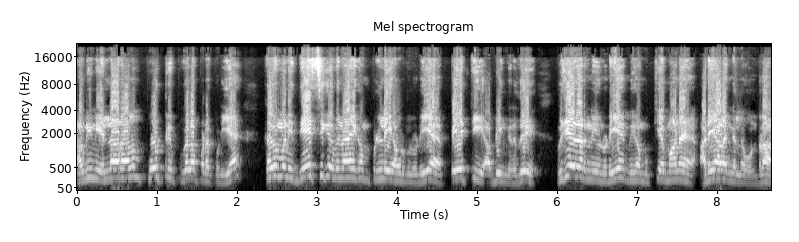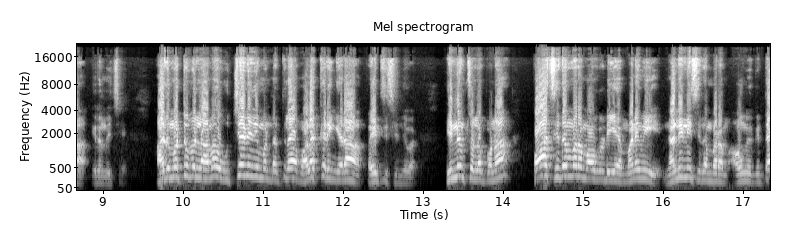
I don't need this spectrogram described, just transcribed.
அப்படின்னு எல்லாராலும் போற்றி புகழப்படக்கூடிய கவிமணி தேசிக விநாயகம் பிள்ளை அவர்களுடைய பேத்தி அப்படிங்கிறது விஜயதரணியனுடைய மிக முக்கியமான அடையாளங்கள்ல ஒன்றா இருந்துச்சு. அது மட்டும் இல்லாம உச்ச நீதிமன்றத்துல வழக்கறிஞரா பயிற்சி செஞ்சவர். இன்னும் சொல்ல போனா ப. சிதம்பரம் அவர்களுடைய மனைவி நளினி சிதம்பரம் அவங்க கிட்ட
